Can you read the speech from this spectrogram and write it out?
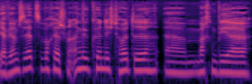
Ja, wir haben es letzte Woche ja schon angekündigt. Heute ähm, machen wir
